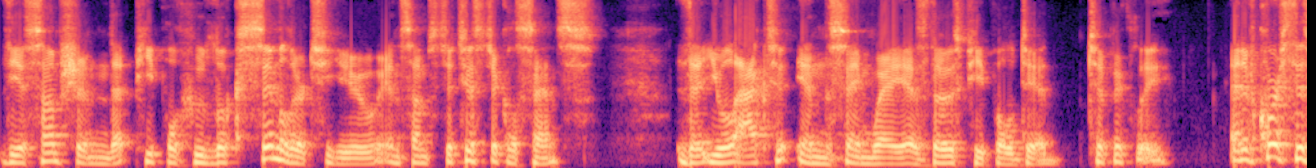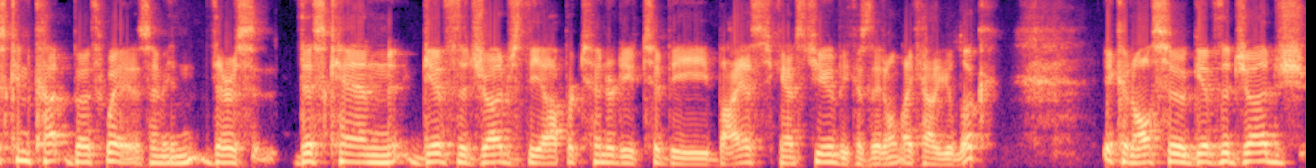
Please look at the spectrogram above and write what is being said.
the assumption that people who look similar to you in some statistical sense that you will act in the same way as those people did typically and of course this can cut both ways i mean there's this can give the judge the opportunity to be biased against you because they don't like how you look it can also give the judge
